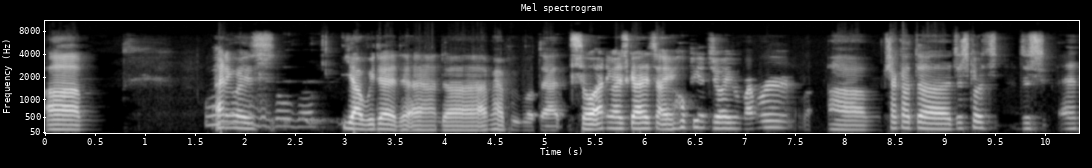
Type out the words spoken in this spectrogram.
Um, We Anyways, need to go up. yeah, we did, and uh, I'm happy about that. So, anyways, guys, I hope you enjoy. Remember, um, check out the Discord dis- and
